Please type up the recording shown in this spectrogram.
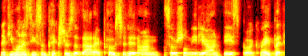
And if you want to see some pictures of that, I posted it on social media on Facebook, right? But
